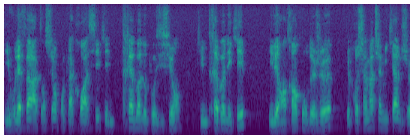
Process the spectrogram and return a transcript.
il voulait faire attention contre la Croatie, qui est une très bonne opposition, qui est une très bonne équipe. Il est rentré en cours de jeu. Le prochain match amical, je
